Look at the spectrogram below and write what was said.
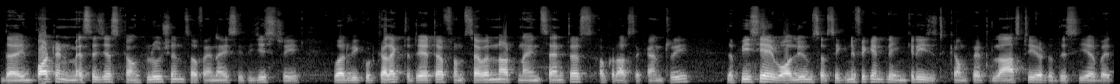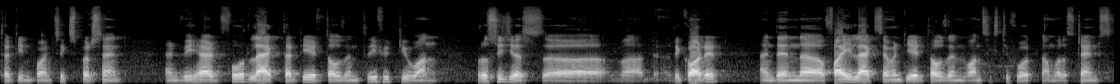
the important messages conclusions of NIC registry where we could collect the data from 709 centers across the country. The PCI volumes have significantly increased compared to last year to this year by 13.6 percent and we had 4,38,351 procedures uh, uh, recorded and then uh, 5,78,164 number of stents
